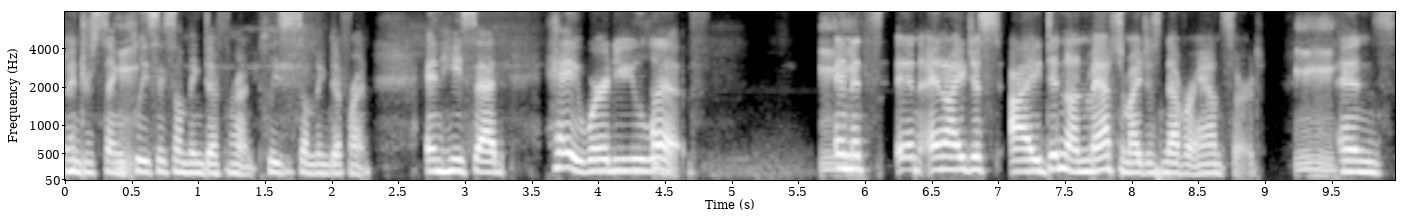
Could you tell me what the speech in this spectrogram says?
interesting, Mm. please say something different, please say something different. And he said, "Hey, where do you live?" And Mm, it's and and I just I didn't unmatch him. I just never answered. mhm. And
